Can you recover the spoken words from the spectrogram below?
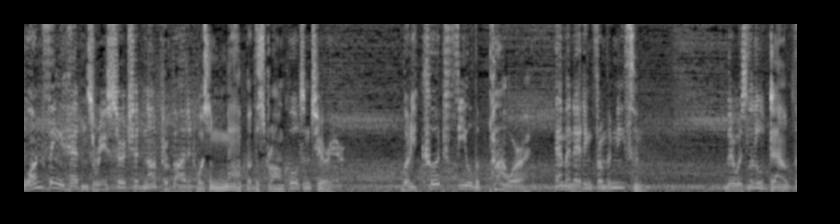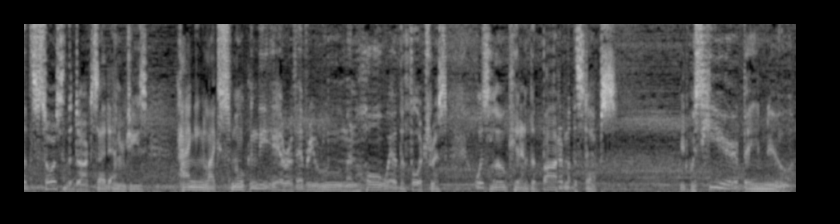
One thing Hetton's research had not provided was a map of the stronghold's interior, but he could feel the power emanating from beneath him. There was little doubt that the source of the dark side energies, hanging like smoke in the air of every room and hallway of the fortress, was located at the bottom of the steps. It was here, Bane knew,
